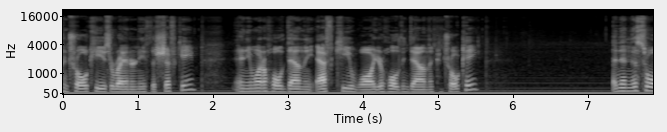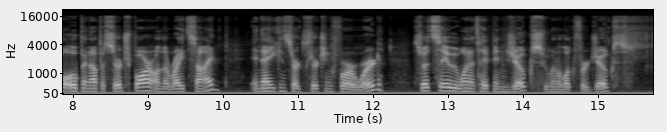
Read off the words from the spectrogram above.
control keys are right underneath the shift key, and you want to hold down the F key while you're holding down the control key. And then this will open up a search bar on the right side, and now you can start searching for a word. So let's say we want to type in jokes. We want to look for jokes.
